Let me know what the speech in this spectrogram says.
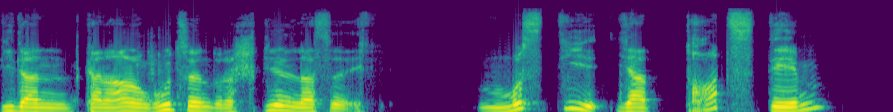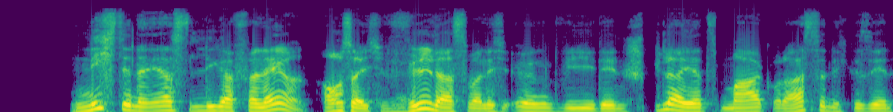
die dann, keine Ahnung, gut sind oder spielen lasse, ich muss die ja trotzdem nicht in der ersten Liga verlängern. Außer ich will das, weil ich irgendwie den Spieler jetzt mag oder hast du nicht gesehen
